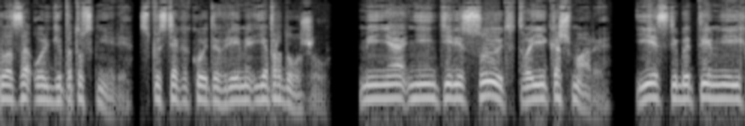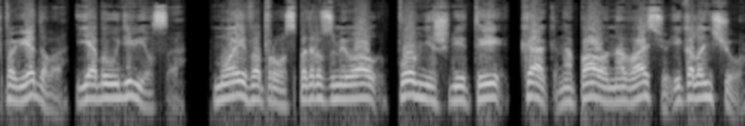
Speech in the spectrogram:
Глаза Ольги потускнели. Спустя какое-то время я продолжил. «Меня не интересуют твои кошмары. Если бы ты мне их поведала, я бы удивился. Мой вопрос подразумевал, помнишь ли ты, как напала на Васю и Каланчу?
